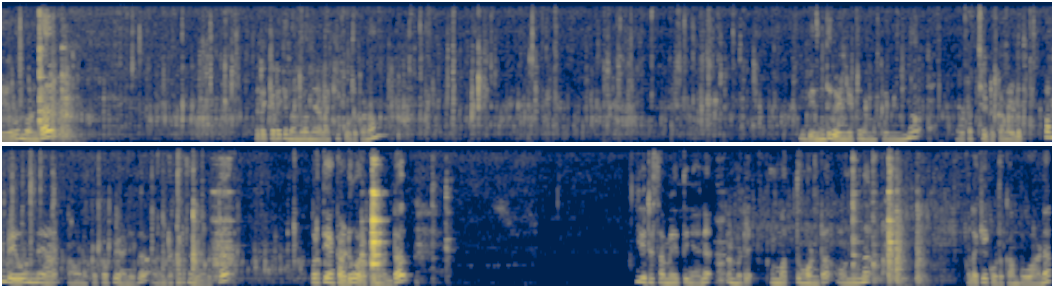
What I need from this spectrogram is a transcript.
വേവുന്നുണ്ട്. ഇടയ്ക്കിടയ്ക്ക് നമ്മളൊന്ന് ഇളക്കി കൊടുക്കണം. വെന്ത് കഴിഞ്ഞിട്ട് നമുക്കൊന്ന് ഉടച്ചെടുക്കണം. എളുപ്പം വേവുന്ന ഉണക്കക്കപ്പയാണിത്. ഇടക്കിടന്ന് വേവട്ട് ഇപ്പുറത്ത് ഞാൻ ഇറക്കുന്നുണ്ട് ഈ ഒരു സമയത്ത് ഞാൻ നമ്മുടെ മത്തും കൊണ്ട് ഒന്ന് ഇളക്കി കൊടുക്കാൻ പോവാണ്.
